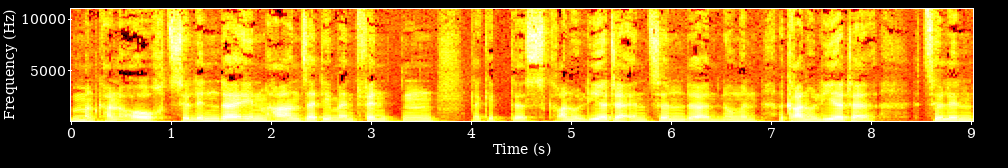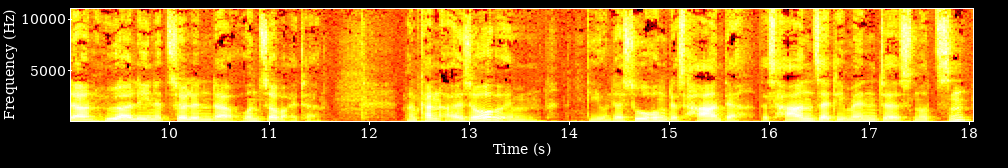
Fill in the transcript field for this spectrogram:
Man kann auch Zylinder im Harnsediment finden. Da gibt es granulierte Entzündungen, äh, granulierte Zylinder, hyaline Zylinder und so weiter. Man kann also die Untersuchung des, Hahn, der, des Harnsedimentes nutzen.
